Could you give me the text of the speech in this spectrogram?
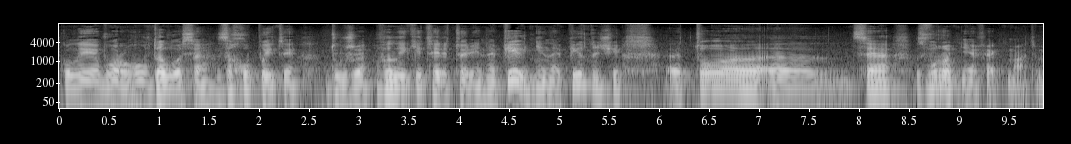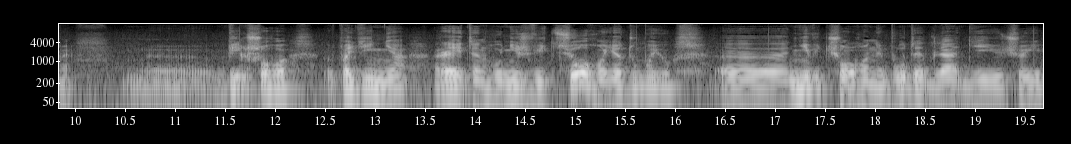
коли ворогу вдалося захопити дуже великі території на півдні, на півночі, то це зворотній ефект матиме. Е, Більшого падіння рейтингу, ніж від цього, я думаю, е, ні від чого не буде для діючої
